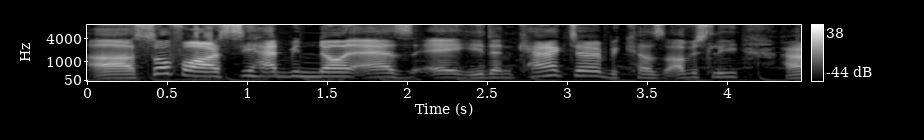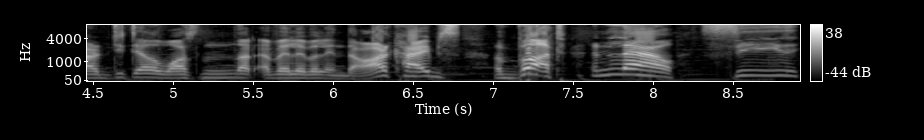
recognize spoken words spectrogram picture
uh, so far, she had been known as a hidden character because obviously her detail was not available in the archives. But now she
